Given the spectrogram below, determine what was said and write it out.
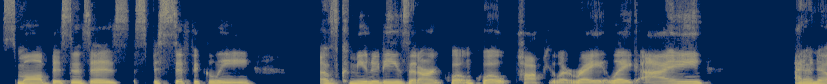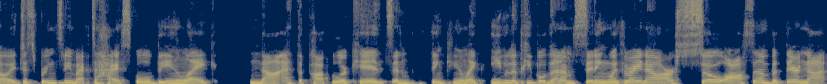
small businesses specifically of communities that aren't quote unquote popular right? Like i I don't know. It just brings me back to high school being like, not at the popular kids and thinking like even the people that I'm sitting with right now are so awesome, but they're not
